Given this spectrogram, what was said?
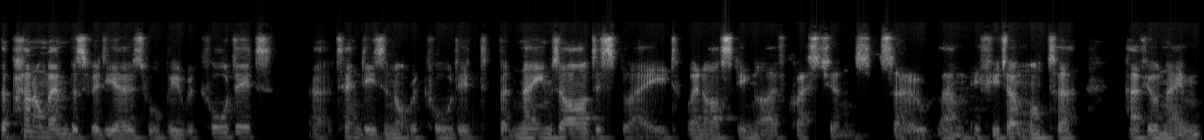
the panel members' videos will be recorded. attendees are not recorded, but names are displayed when asking live questions. So um, if you don't want to have your name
